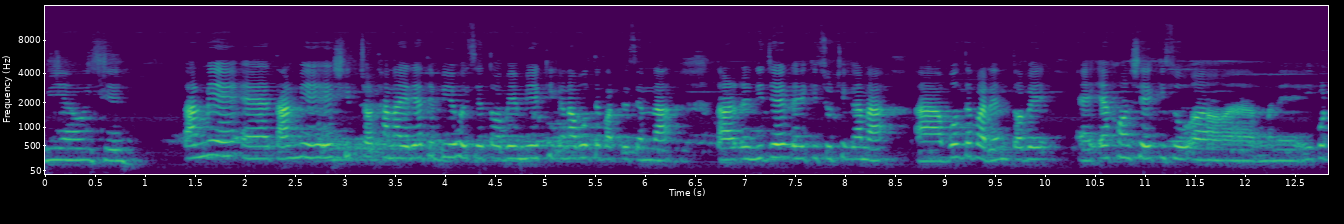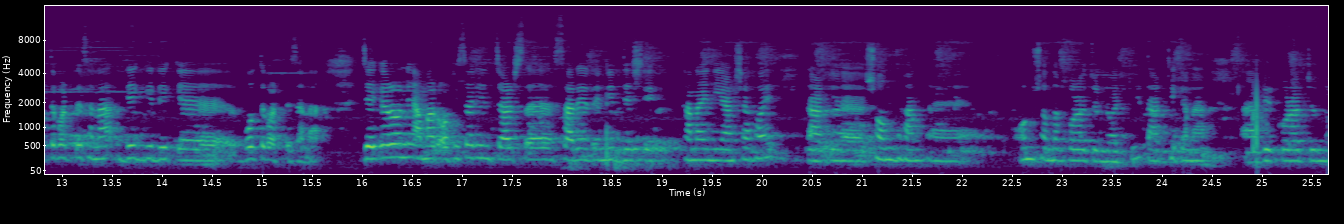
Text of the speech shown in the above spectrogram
বিয়ে হয়েছে। তার মেয়ে তার মেয়ে শিবচর থানা এরিয়াতে বিয়ে হয়েছে তবে মেয়ের ঠিকানা বলতে পারতেছেন না। তার নিজের কিছু ঠিকানা বলতে পারেন তবে এখন সে কিছু মানে ই করতে পারতেছে না দিক আহ, বলতে পারতেছে না। যে কারণে আমার অফিসার ইনচার্জ স্যারের নির্দেশে থানায় নিয়ে আসা হয়। তার সন্ধান অনুসন্ধান করার জন্য আর কি, তার ঠিকানা বের করার জন্য।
